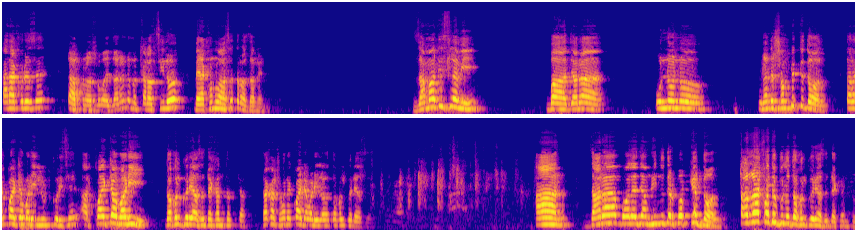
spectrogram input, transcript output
কারা করেছে? তা আপনারা সবাই জানেন এবং কারা ছিল বা এখনও আছে তারা জানেন। জামাত ইসলামী বা যারা অন্য অন্য ওনাদের সম্পৃক্ত দল, তারা কয়টা বাড়ি লুট করেছে? আর কয়টা বাড়ি দখল করে আছে? দেখান একটা। ঢাকা শহরে কয়টা বাড়ি দখল করে আছে? আর যারা বলে যে আমরা হিন্দুদের পক্ষের দল, তারা কতগুলো দখল করে আছে? দেখেন তো।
